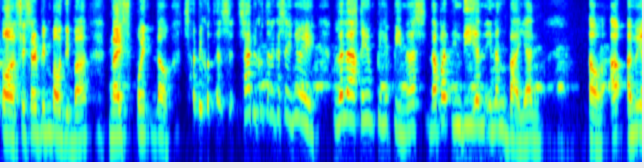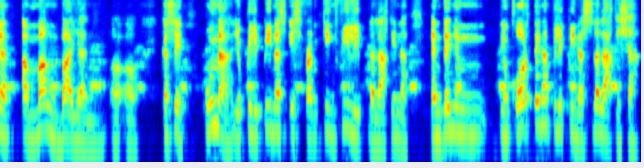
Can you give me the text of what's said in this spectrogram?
Oh, si Sir Bimbaw, di ba? Nice point daw. Sabi ko sabi ko talaga sa inyo eh, lalaki yung Pilipinas, dapat hindi yan inang bayan. Oh, uh, ano yan? Among bayan. Oo. Kasi una, yung Pilipinas is from King Philip, lalaki na. And then yung yung korte ng Pilipinas, lalaki siya.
